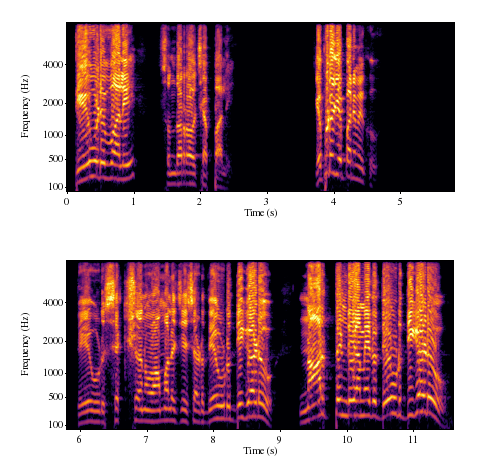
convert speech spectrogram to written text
దేవుడు ఇవ్వాలి సుందర్రావు చెప్పాలి. ఎప్పుడో చెప్పాను మీకు. దేవుడు శిక్షను అమలు చేశాడు. దేవుడు దిగాడు. నార్త్ ఇండియా మీద దేవుడు దిగాడు.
